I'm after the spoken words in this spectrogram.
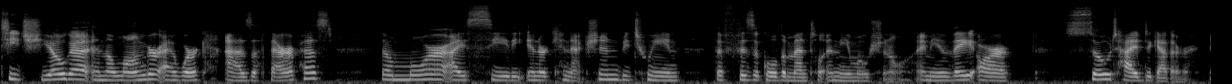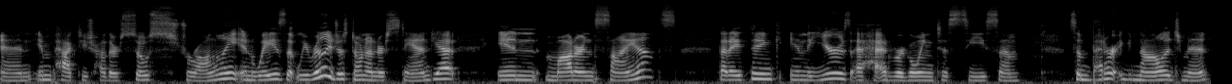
teach yoga and the longer I work as a therapist, the more I see the interconnection between the physical, the mental, and the emotional. I mean, they are so tied together and impact each other so strongly in ways that we really just don't understand yet in modern science. That I think in the years ahead, we're going to see some some better acknowledgement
